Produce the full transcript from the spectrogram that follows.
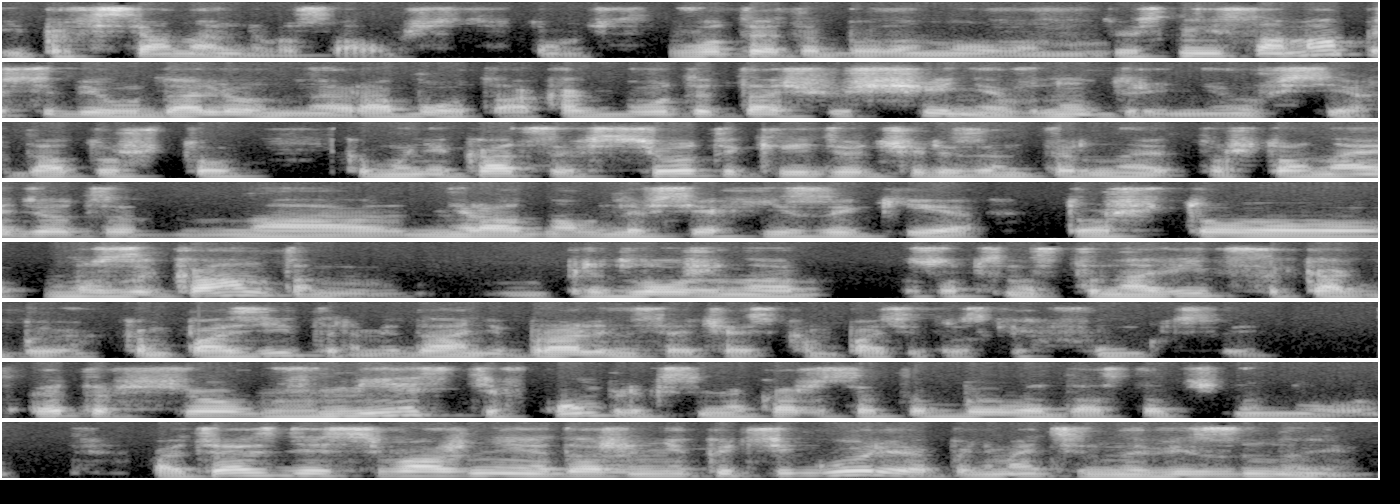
и профессионального сообщества в том числе. Вот это было новым. То есть не сама по себе удаленная работа, а как бы вот это ощущение внутреннее у всех, да, то, что коммуникация все-таки идет через интернет, то, что она идет на неродном для всех языке, то, что музыкантам предложено собственно, становиться как бы композиторами, да, они брали на себя часть композиторских функций. Это все вместе, в комплексе, мне кажется, это было достаточно новым. Хотя здесь важнее даже не категория, понимаете, новизны,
